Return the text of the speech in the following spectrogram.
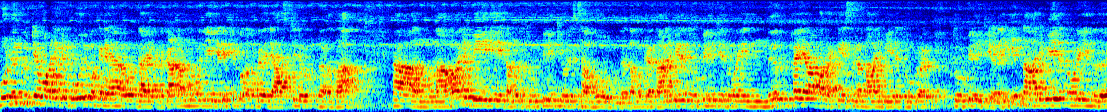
കൊടും കുറ്റവാളികൾ പോലും അങ്ങനെ ഉണ്ടായിട്ടുണ്ട്. കാരണം പറഞ്ഞാൽ ഇടയ്ക്ക് നമ്മുടെ ലാസ്റ്റിൽ നടന്ന നാല് പേരെ നമ്മൾ തൂക്കിലേക്ക് ഒരു സംഭവമുണ്ട്. നമുക്ക് നാല് പേരെ തൂക്കിലേക്ക് എന്ന് പറയുന്നത് നിർഭയ വധക്കേസിലെ നാല് പേരെ തൂക്ക തൂക്കിലേക്കാണ് ഈ നാല് പേരെന്ന് പറയുന്നത്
